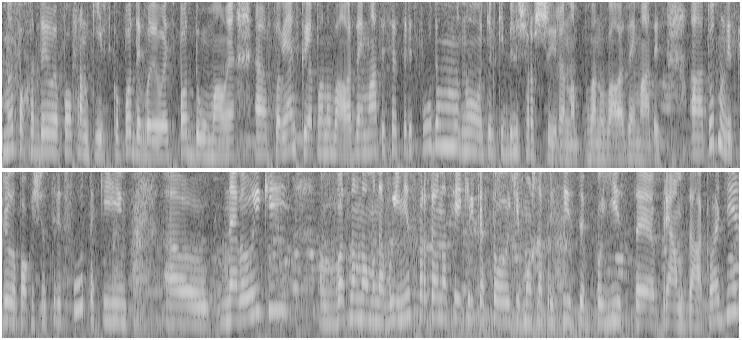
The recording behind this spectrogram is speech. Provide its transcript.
Ми походили по Франківську, подивились, подумали. Е, В Слов'янську я планувала займатися стрітфудом, ну тільки більш розширено планувала займатися. А тут ми відкрили поки що стрітфуд, такий е, невеликий. В основному на виніс, проте у нас є кілька столиків, можна присісти, поїсти прямо в закладі.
